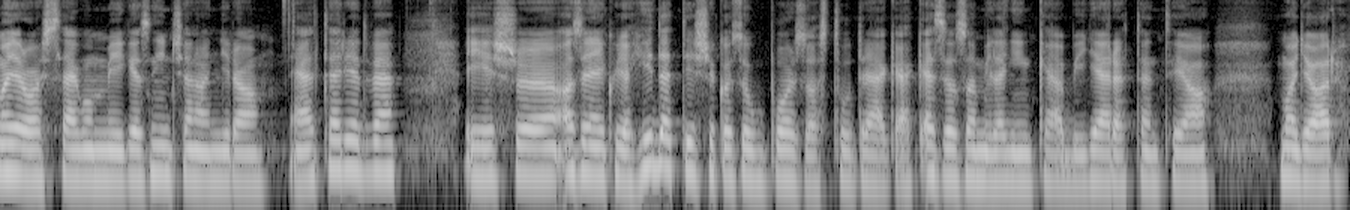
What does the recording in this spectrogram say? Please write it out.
Magyarországon még ez nincsen annyira elterjedve, és az lényeg, hogy a hirdetések azok borzasztó drágák. Ez az, ami leginkább így elrettenti a magyar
